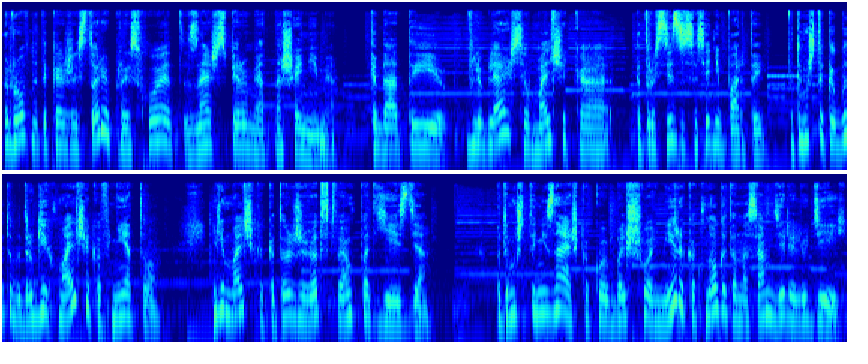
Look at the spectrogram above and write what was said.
Ровно такая же история происходит, знаешь, с первыми отношениями. Когда ты влюбляешься в мальчика, который сидит за соседней партой. Потому что как будто бы других мальчиков нету. Или мальчика, который живет в твоем подъезде потому что ты не знаешь, какой большой мир и как много там на самом деле людей.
